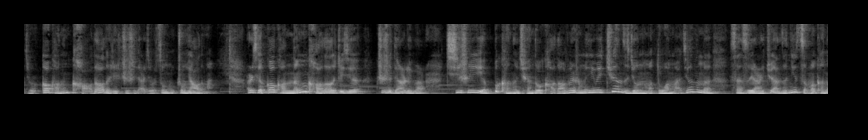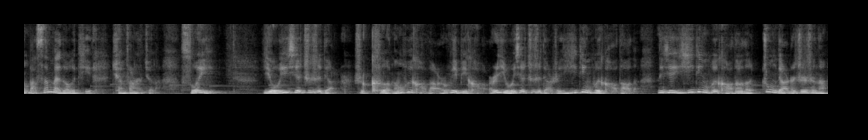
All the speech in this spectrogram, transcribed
就是高考能考到的这知识点就是重重要的嘛。而且高考能考到的这些知识点里边，其实也不可能全都考到。为什么？因为卷子就那么多嘛，就那么三四页卷子，你怎么可能把三百多个题全放上去呢？所以，有一些知识点是可能会考到，而未必考；而有一些知识点是一定会考到的。那些一定会考到的重点的知识呢，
